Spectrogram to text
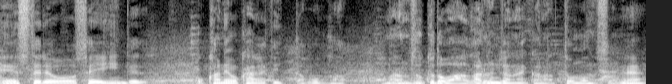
え、ステレオ製品でお金をかけていった方が満足度は上がるんじゃないかなと思うんですよね。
